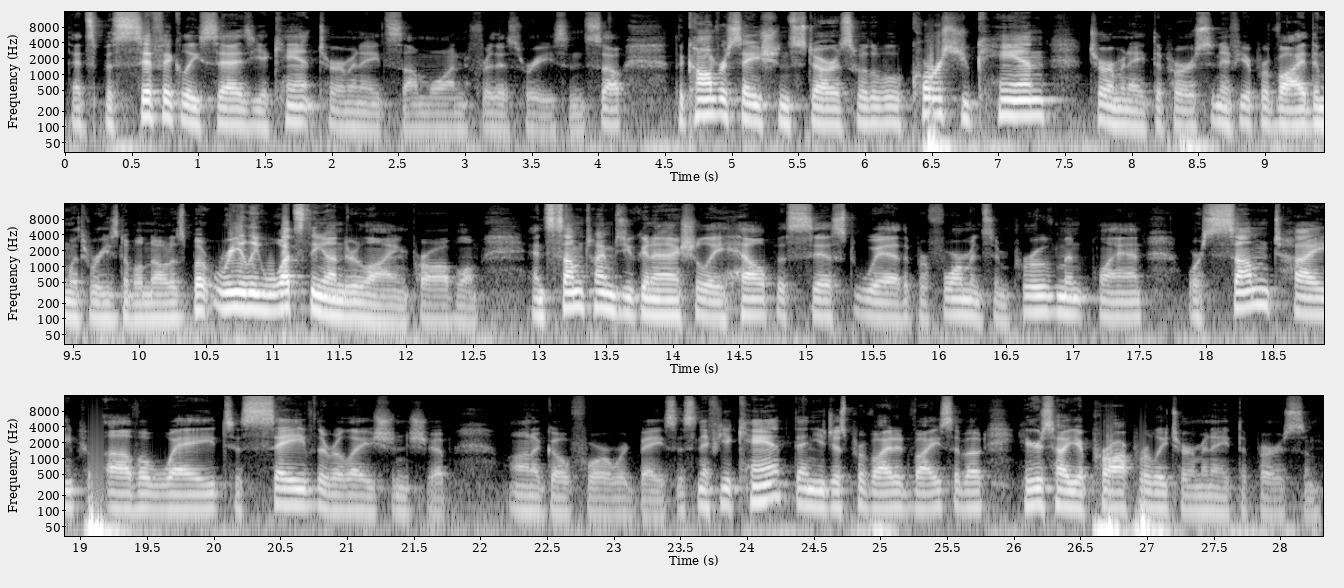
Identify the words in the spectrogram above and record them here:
that specifically says you can't terminate someone for this reason. So the conversation starts with, well, of course, you can terminate the person if you provide them with reasonable notice, but really, what's the underlying problem? And sometimes you can actually help assist with a performance improvement plan or some type of way to save the relationship on a go forward basis. And if you can't, then you just provide advice about here's how you properly terminate the person.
